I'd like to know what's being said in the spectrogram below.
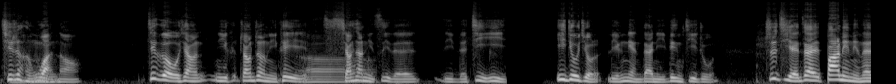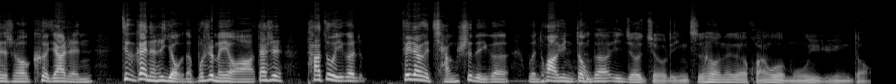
其实很晚哦。这个我想你张正，你可以想想你自己的你的记忆。一九九零年代，你一定记住，之前在八零年代的时候，客家人这个概念是有的，不是没有啊。但是它作为一个非常强势的一个文化运动，到一九九零之后，那个还我母语运动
